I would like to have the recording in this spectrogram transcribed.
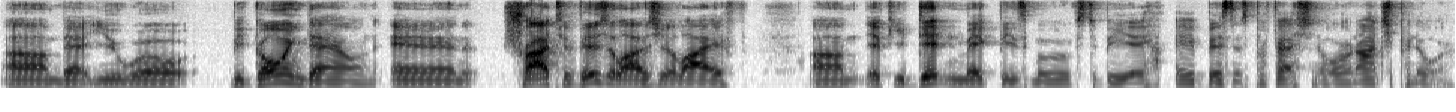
um, that you will be going down and try to visualize your life um, if you didn't make these moves to be a, a business professional or an entrepreneur.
